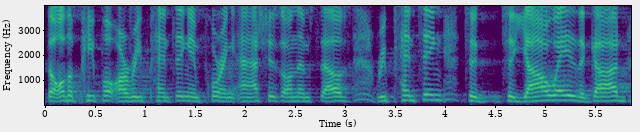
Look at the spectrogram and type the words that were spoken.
the, all the people are repenting and pouring ashes on themselves repenting to, to yahweh the god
